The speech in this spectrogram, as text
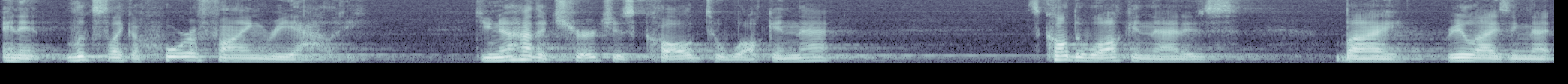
and it looks like a horrifying reality. Do you know how the church is called to walk in that? It's called to walk in that is by realizing that,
